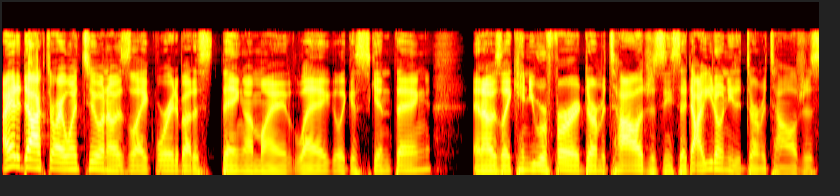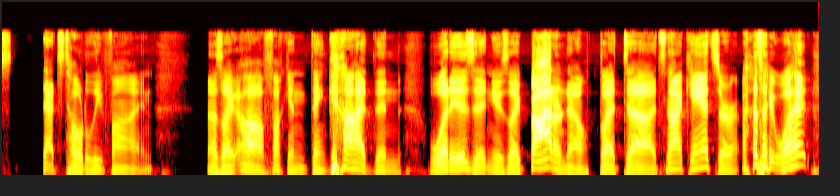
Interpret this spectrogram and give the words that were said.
I had a doctor I went to and I was like worried about a thing on my leg, like a skin thing. And I was like, "Can you refer a dermatologist?" And he said, "Oh, you don't need a dermatologist. That's totally fine." I was like, oh, fucking thank God. Then what is it? And he was like, I don't know, but uh, it's not cancer. I was like, what? And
